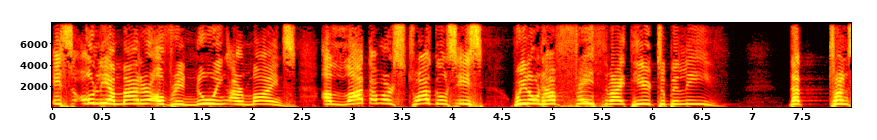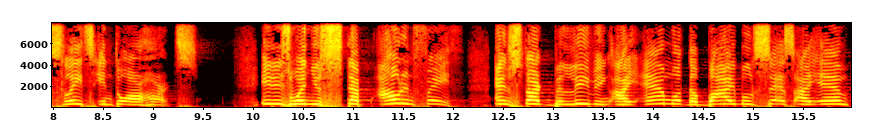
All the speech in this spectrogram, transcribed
It's only a matter of renewing our minds. A lot of our struggles is we don't have faith right here to believe. That translates into our hearts. It is when you step out in faith and start believing, I am what the Bible says I am,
